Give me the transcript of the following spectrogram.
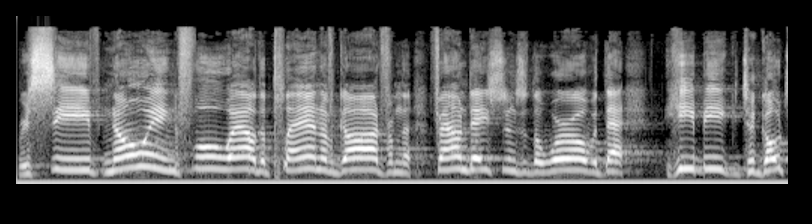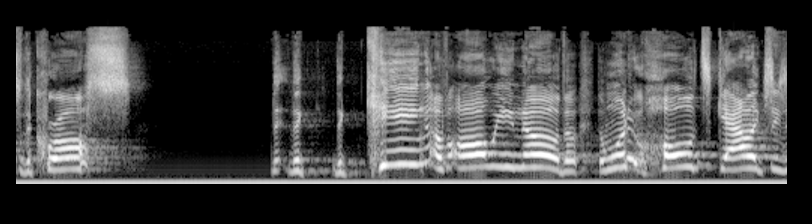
received, knowing full well the plan of God from the foundations of the world, with that he be to go to the cross the, the, the, king of all we know, the, the one who holds galaxies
